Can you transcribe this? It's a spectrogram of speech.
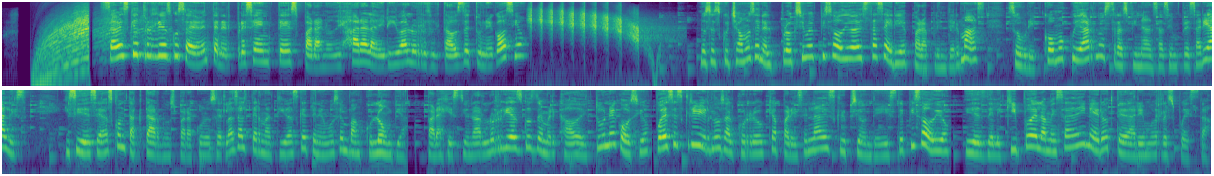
¿Sabes qué otros riesgos se deben tener presentes para no dejar a la deriva los resultados de tu negocio? Nos escuchamos en el próximo episodio de esta serie para aprender más sobre cómo cuidar nuestras finanzas empresariales. Y si deseas contactarnos para conocer las alternativas que tenemos en Bancolombia para gestionar los riesgos de mercado de tu negocio, puedes escribirnos al correo que aparece en la descripción de este episodio y desde el equipo de la mesa de dinero te daremos respuesta.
